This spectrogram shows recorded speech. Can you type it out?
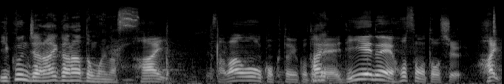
行くんじゃないかなと思います。はい。左腕王国ということで、はい、d n a 細野投手。はい。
